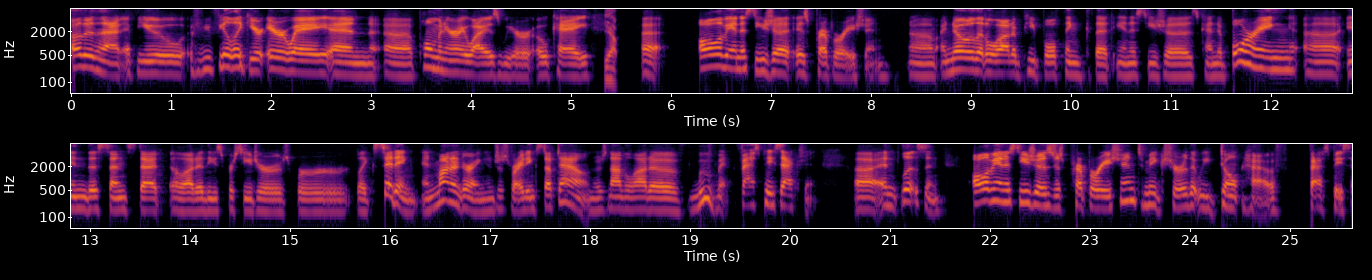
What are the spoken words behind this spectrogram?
other than that, if you if you feel like your airway and uh, pulmonary wise we are okay. Yep. Uh, all of anesthesia is preparation. Um, I know that a lot of people think that anesthesia is kind of boring uh, in the sense that a lot of these procedures were like sitting and monitoring and just writing stuff down. There's not a lot of movement, fast paced action. Uh, and listen, all of anesthesia is just preparation to make sure that we don't have fast paced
